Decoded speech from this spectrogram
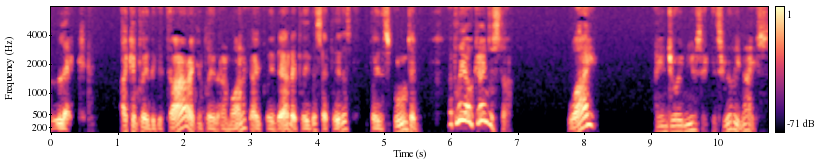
lick. I can play the guitar. I can play the harmonica. I play that. I play this. I play this. I play the spoons. I, I play all kinds of stuff. Why? I enjoy music. It's really nice.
